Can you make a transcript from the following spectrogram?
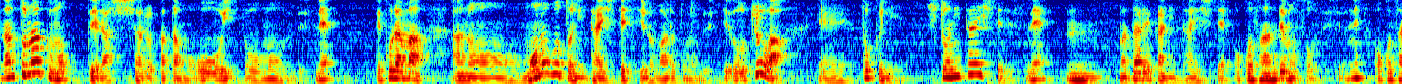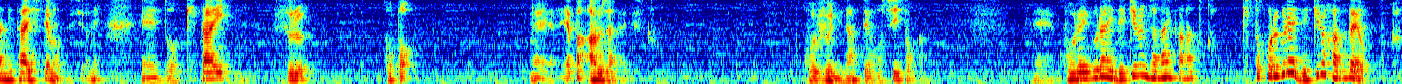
なんとなく持ってらっしゃる方も多いと思うんですね。でこれはまあ、あの物事に対してっていうのもあると思うんですけど今日は、えー、特に人に対してですね、うんまあ、誰かに対してお子さんでもそうですよね。お子さんに対してもですよね、えーと、期待すること、えー、やっぱあるじゃないですか。こういうふうになってほしいとか。えー、これぐらいできるんじゃないかなとか。きっとこれぐらいできるはずだよとか。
